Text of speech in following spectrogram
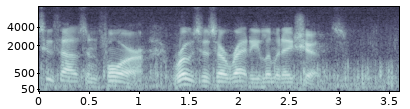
2004 Roses Are Red Eliminations.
